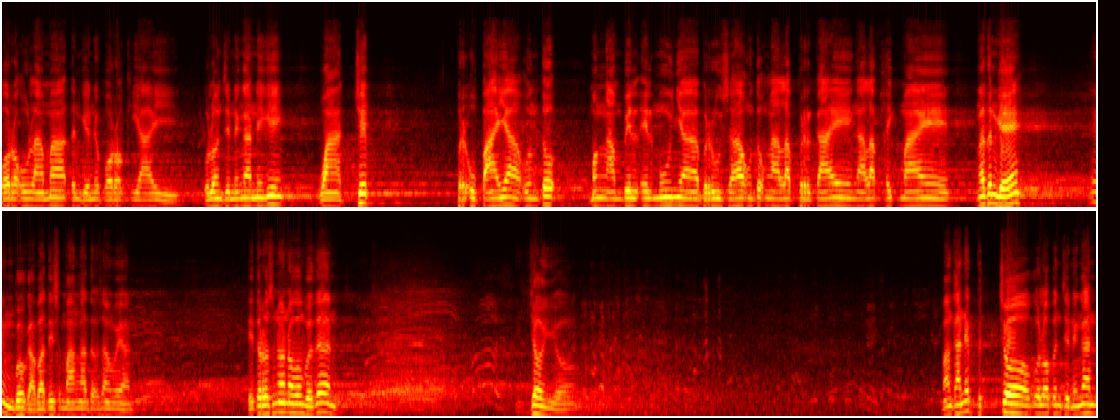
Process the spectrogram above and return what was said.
para ulama ten para kiai. Kula jenengan niki wajib berupaya untuk mengambil ilmunya, berusaha untuk ngalap berkai, ngalap hikmah. Ngoten nggih? Eh mbah gak pati semangat tok sampean. Diterusno napa mboten? Iya iya. Makanya bejo kula panjenengan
